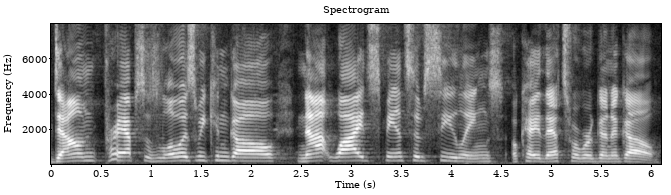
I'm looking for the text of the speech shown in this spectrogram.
down perhaps as low as we can go, not wide, expansive ceilings. Okay, that's where we're going to go.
